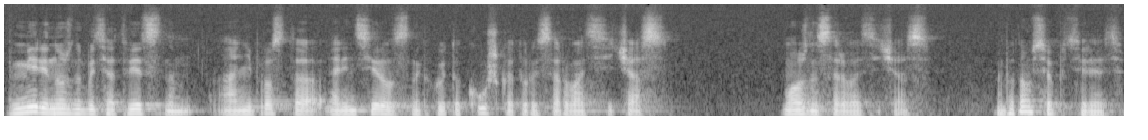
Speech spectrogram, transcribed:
В мире нужно быть ответственным, а не просто ориентироваться на какой-то куш, который сорвать сейчас. Можно сорвать сейчас, но потом все потерять.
